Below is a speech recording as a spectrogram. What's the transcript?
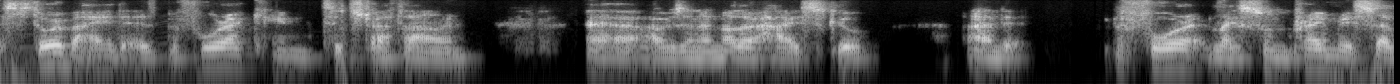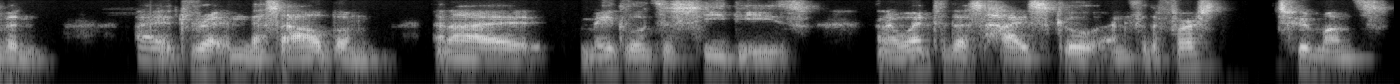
story behind it is before I came to Strathallan, uh, I was in another high school, and before, like, so in primary seven, I had written this album and I made loads of CDs, and I went to this high school, and for the first two months,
